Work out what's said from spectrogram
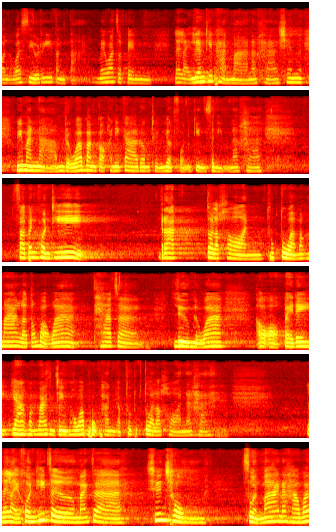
รหรือว่าซีรีส์ต่างๆ ไม่ว่าจะเป็นหลาย ๆ เรื่องที่ผ่านมานะคะ เช่นวิมานหนามหรือว่าบางกอกคณิการวมถึงหยดฝนกลิ่นสนิมนะคะ ฟ้าเป็นคนที่รักตัวละครทุกตัวมากๆแล้วต้องบอกว่าแทบจะลืมหรือว่าเอาออกไปได้ยากมากๆจริง ๆ เพราะว่าผูกพันกับทุก ๆ ตัวละครนะคะ หลาย ๆ คนที่เจอมักจะชื่นชมส่วนมากนะคะ ว่า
